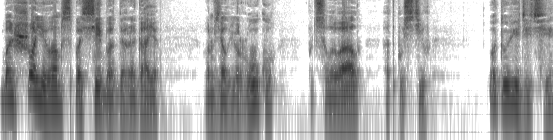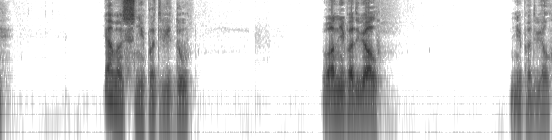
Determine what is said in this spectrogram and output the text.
Большое вам спасибо, дорогая. Он взял ее руку, поцеловал, отпустил. Вот увидите, я вас не подведу. Он не подвел, не подвел.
